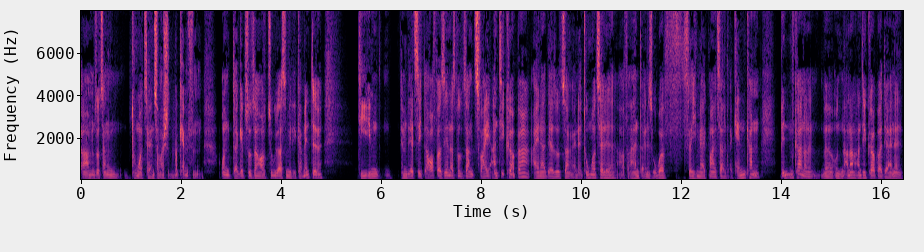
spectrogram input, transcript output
ähm, sozusagen Tumorzellen zum Beispiel bekämpfen. Und da gibt es sozusagen auch zugelassene Medikamente, die eben letztlich darauf basieren, dass man sozusagen zwei Antikörper, einer, der sozusagen eine Tumorzelle anhand eines Oberflächenmerkmals halt erkennen kann, binden kann und, äh, und einen anderen Antikörper, der eine,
